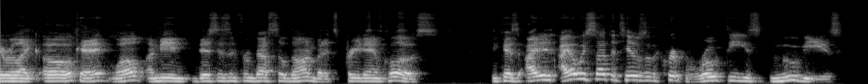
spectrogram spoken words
they were like, "Oh, okay. Well, I mean, this isn't from Dusk Till Dawn, but it's pretty damn close." Because I didn't. I always thought the Tales of the Crypt wrote these movies,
